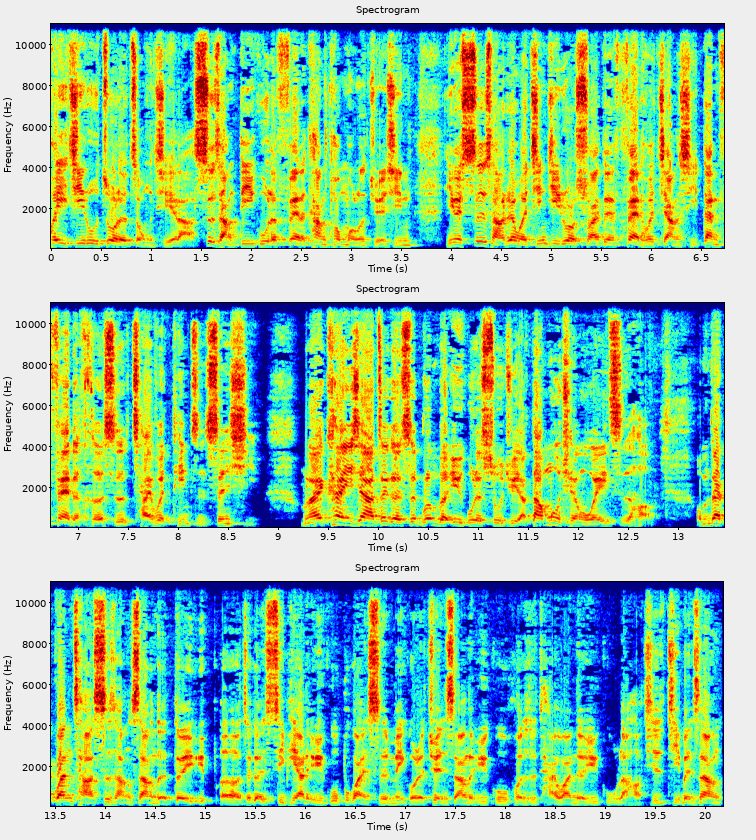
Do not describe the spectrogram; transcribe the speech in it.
会议记录做了总结啦，市场低估了 Fed 抗通膨的决心，因为市场认为经济若衰退，Fed 会降息，但 Fed 何时才会停止升息？我们来看一下，这个是 Bloomberg 预估的数据啊，到目前为止哈。我们在观察市场上的对于呃这个 CPI 的预估，不管是美国的券商的预估，或者是台湾的预估了哈，其实基本上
